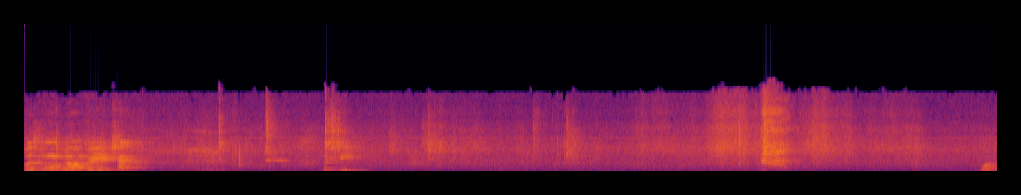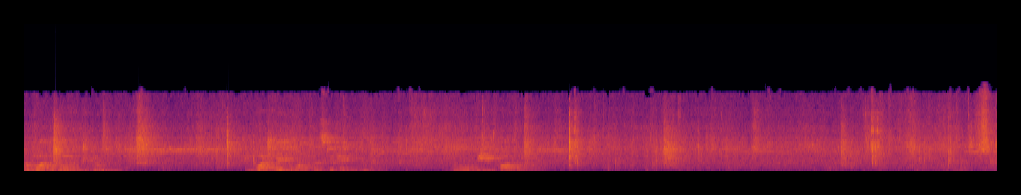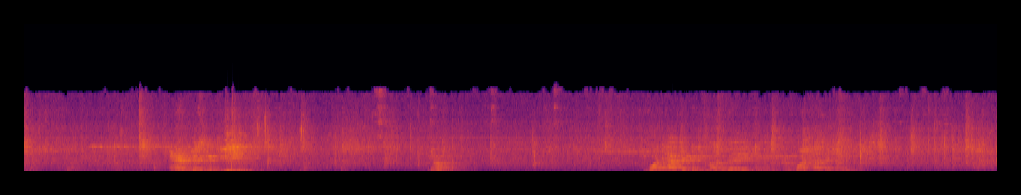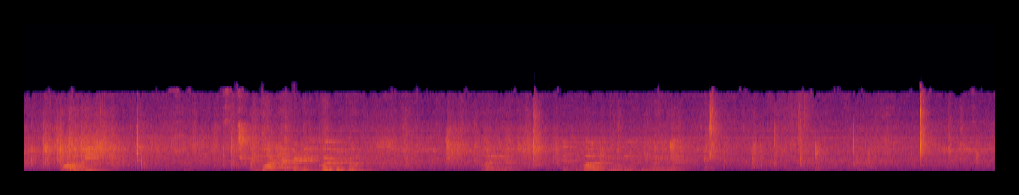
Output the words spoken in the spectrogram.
was mown down by a truck. But killed. What you want to do? In what way you want us to help you go way forward? And I'm definitely, you know, what happened in Madurai, I mean, what happened in Maruti, and what happened in Coimbatore. One, uh, I think all of you may be knowing, uh,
